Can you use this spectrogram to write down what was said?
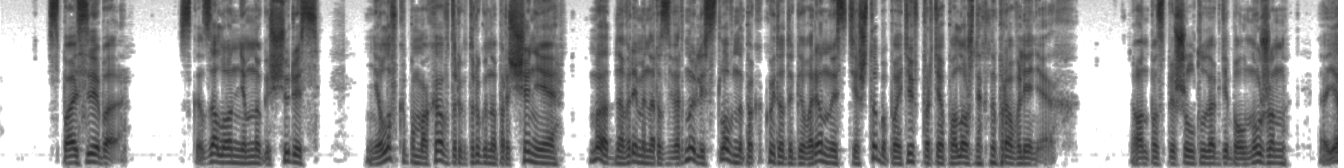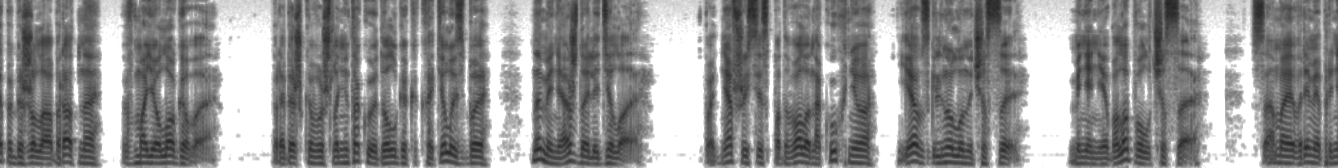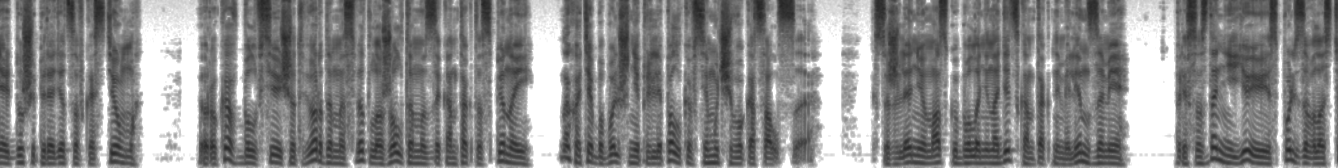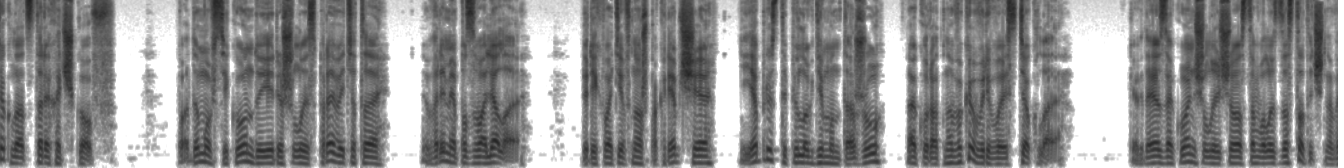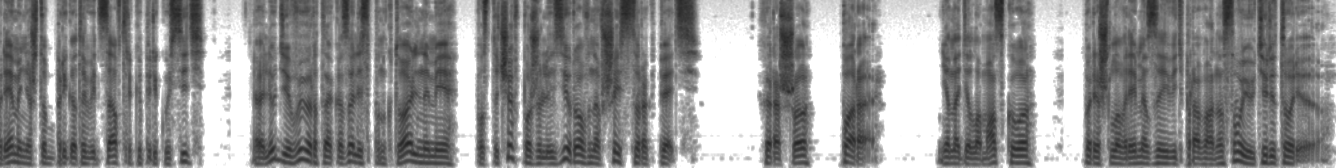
«Спасибо», — сказал он, немного щурясь. Неловко помахав друг другу на прощание, мы одновременно развернулись, словно по какой-то договорённости, чтобы пойти в противоположных направлениях. Он поспешил туда, где был нужен, а я побежала обратно, в моё логово. Пробежка вышла не такой долго, как хотелось бы, но меня ждали дела. Поднявшись из подвала на кухню, я взглянула на часы. Меня не было полчаса. Самое время принять душ и переодеться в костюм. Рукав был все еще твердым и светло-желтым из-за контакта с пеной, но хотя бы больше не прилипал ко всему, чего касался. К сожалению, маску было не надеть с контактными линзами, при создании её я использовала стёкла от старых очков. Подумав секунду, я решила исправить это. Время позволяло. Перехватив нож покрепче, я приступила к демонтажу, аккуратно выковыривая стёкла. Когда я закончила, ещё оставалось достаточно времени, чтобы приготовить завтрак и перекусить, а люди выверта оказались пунктуальными, постучав по жалюзи ровно в 6.45. Хорошо, пора. Я надела маску. Пришло время заявить права на свою территорию.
